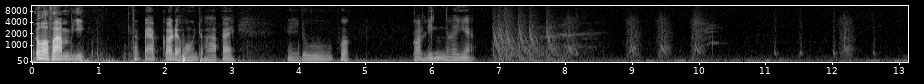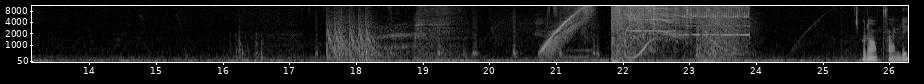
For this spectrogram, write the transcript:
แล้วขอฟาร์มอีกสักแป๊บก็เดี๋ยวผมจะพาไป ให้ดูพวกเกาะลิงอะไรเงี้ย ก็ลองฟันดิ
